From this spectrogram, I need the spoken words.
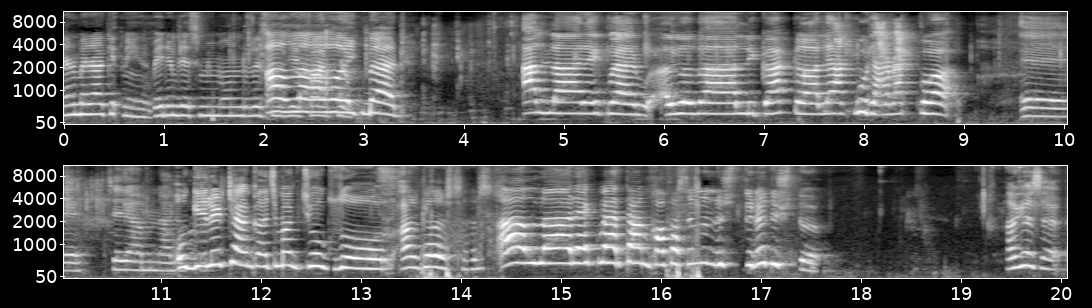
Yani merak etmeyin. Benim resmim onun resmi diye Allahu fark yok. Ekber. Allah ekber. Allah likakka lakku lakku. Eee selamun aleyküm. O gelirken kaçmak çok zor arkadaşlar. Allah ekber tam kafasının üstüne düştü. Arkadaşlar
